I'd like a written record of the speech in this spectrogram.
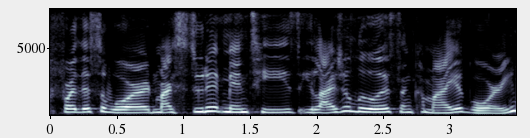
for this award, my student mentees, Elijah Lewis and Kamaya Gori,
